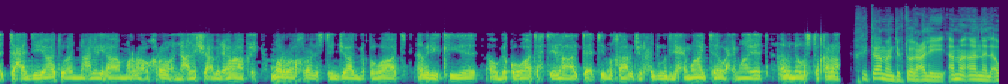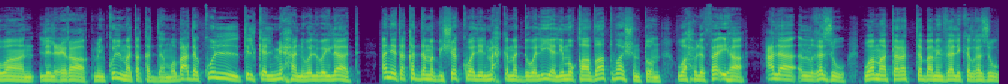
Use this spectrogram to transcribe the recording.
التحديات وأن عليها مرة أخرى وأن على الشعب العراقي مرة أخرى الاستنجاد بقوات أمريكية أو بقوات احتلال تأتي من خارج الحدود لحمايته وحماية أمنه واستقرار. ختاما دكتور علي أما آن الأوان للعراق من كل ما تقدم وبعد كل تلك المحن والويلات أن يتقدم بشكوى للمحكمة الدولية لمقاضاه واشنطن وحلفائها على الغزو وما ترتب من ذلك الغزو؟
